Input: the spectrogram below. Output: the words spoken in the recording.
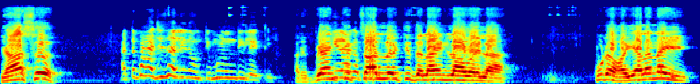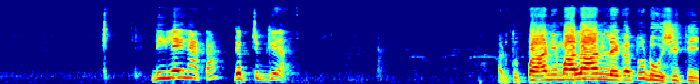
हे असं? आता भाजी झाली नव्हती म्हणून दिले ती. अरे बँकेत. चाललोय तिथं लाईन लावायला. कुठं व्हायला नाही? दिलंय ना आता गपचूप गिळा अरे तू पाणी मला आणलंय का तू ढोशी ती?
